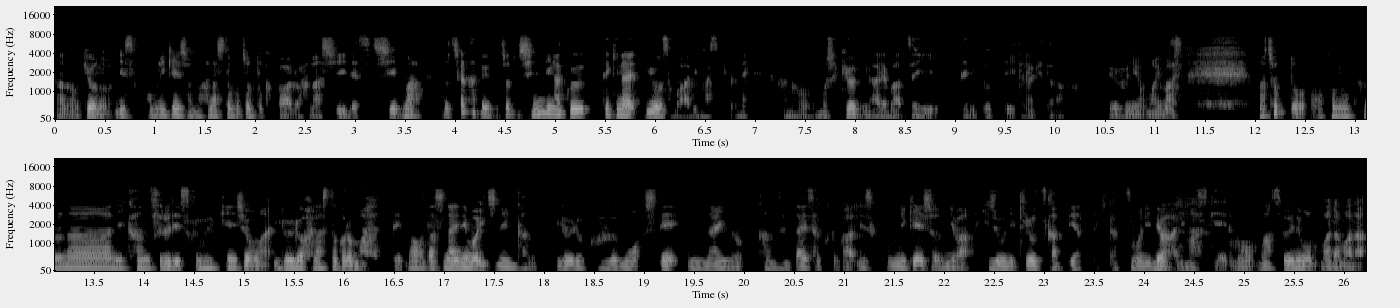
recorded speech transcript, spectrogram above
あの、今日のリスクコミュニケーションの話ともちょっと関わる話ですし、まあ、どちらかというと、ちょっと心理学的な要素もありますけどね。あの、もし興味があれば、ぜひ手に取っていただけたらというふうに思います。まあ、ちょっと、このコロナに関するディスコミュニケーションはいろいろ話すところもあって、まあ、私なりにも1年間いろいろ工夫もして、院内の感染対策とかリスクコミュニケーションには非常に気を使ってやってきたつもりではありますけれども、まあ、それでもまだまだ、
